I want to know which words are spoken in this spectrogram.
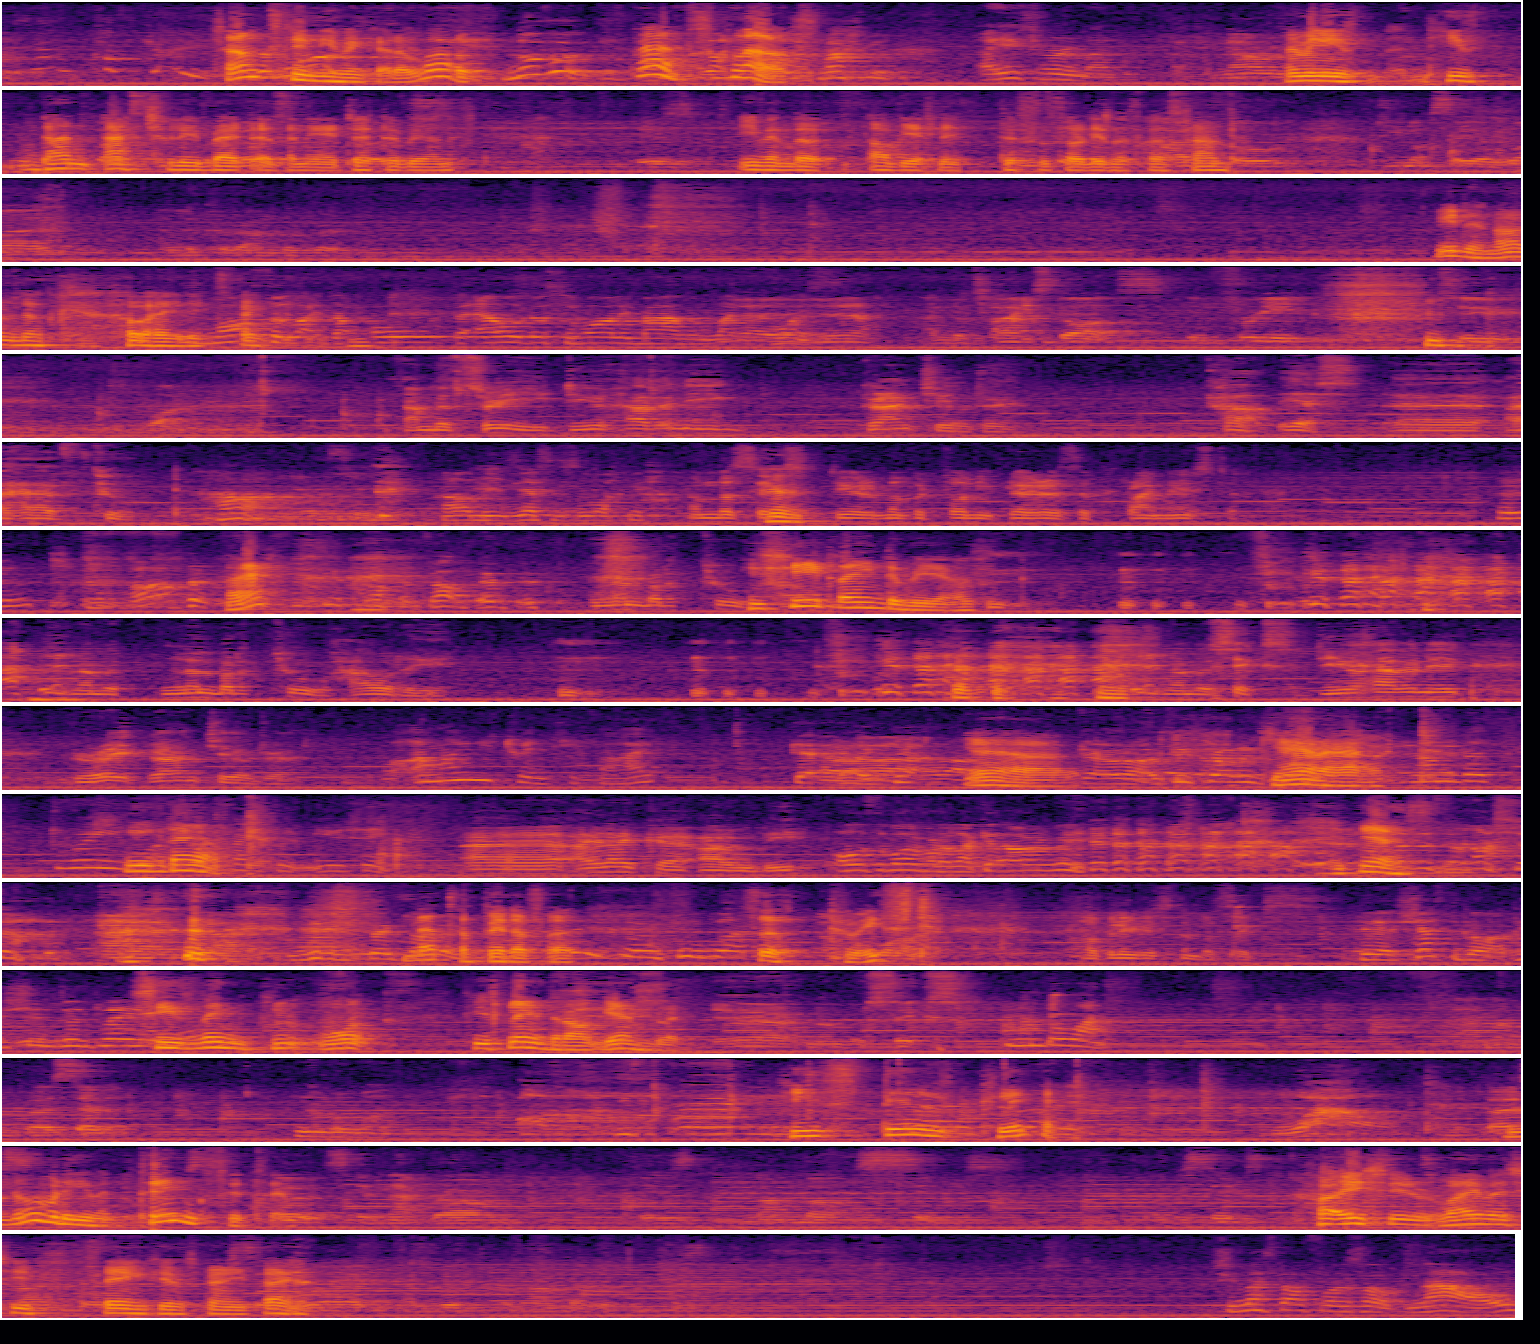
Chunkz didn't even get a vote. No vote. That's close. Are you through, man? I mean, he's he's done actually better than AJ, to be honest. Even though, obviously, this is only the first round. Blindfold, Do not say a word look around the room. He did not look how I Master expected. like the old, the elder Somali man with like voice. Yeah. And the time starts in three, two, one. Number three, do you have any grandchildren? Ha, yes. Uh, I have two. Ha. Ha means yes in Somali. Number six, do you remember Tony Blair as the Prime Minister? Who? Huh? Number two. Is she trying to be young? number number two. Howdy. Number six, do you have any great grandchildren? Well, I'm only 25. Get her out. Yeah. Get her out. She's trying to Get out. Number three. Get What's your favourite music? Uh, I like uh, R&B. All Somali brother like an R&B. Yes. Mr. Usher. That's a bit of a, it's a twist. I believe it's number six. Yeah, she has to go out because she's been playing. She's been what? She's played the wrong game, but Yeah, number six. Number one. And number seven. Number one. He's still clear. Wow. Nobody even thinks it's him. in that round is number six. Number six. Why is she? Why was she saying she was twenty-five? She messed up for herself. Now,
